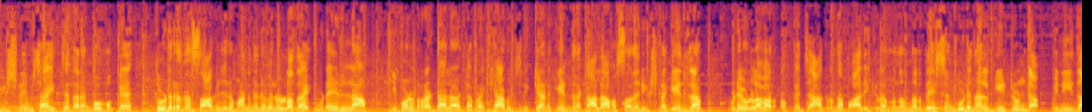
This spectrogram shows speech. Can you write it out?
ഭീഷണിയും ശൈത്യ തരംഗവും ഒക്കെ തുടരുന്ന സാഹചര്യമാണ് നിലവിലുള്ളത്. ഇവിടെ എല്ലാം ഇപ്പോൾ റെഡ് അലേർട്ട് പ്രഖ്യാപിച്ചിരിക്കുകയാണ് കേന്ദ്ര കാലാവസ്ഥാ നിരീക്ഷണ കേന്ദ്രം. ഇവിടെയുള്ളവർ ഒക്കെ ജാഗ്രത പാലിക്കണമെന്ന നിർദ്ദേശം കൂടി നൽകിയിട്ടുണ്ട്. വിനീത.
